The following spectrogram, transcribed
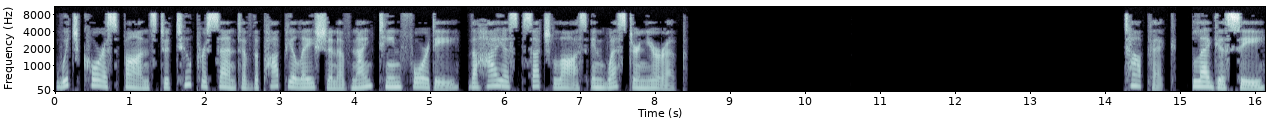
which corresponds to 2% of the population of 1940, the highest such loss in Western Europe. Legacy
